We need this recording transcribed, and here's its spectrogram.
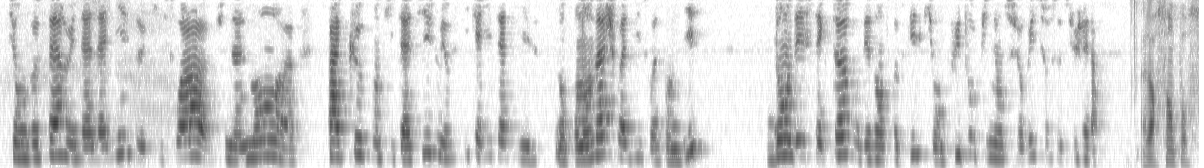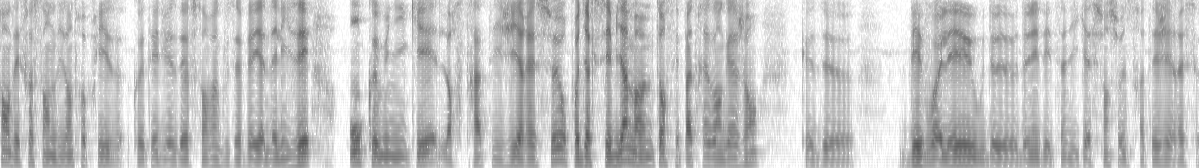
si on veut faire une analyse qui soit finalement pas que quantitative, mais aussi qualitative. Donc, on en a choisi 70 dans des secteurs ou des entreprises qui ont plutôt pignon sur rue sur ce sujet-là. Alors, 100% des 70 entreprises côté du SBF 120 que vous avez analysé ont communiqué leur stratégie RSE. On peut dire que c'est bien, mais en même temps, ce n'est pas très engageant que de dévoiler ou de donner des indications sur une stratégie RSE.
